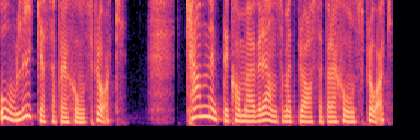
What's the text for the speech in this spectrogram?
olika separationsspråk. Kan inte komma överens om ett bra separationsspråk,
